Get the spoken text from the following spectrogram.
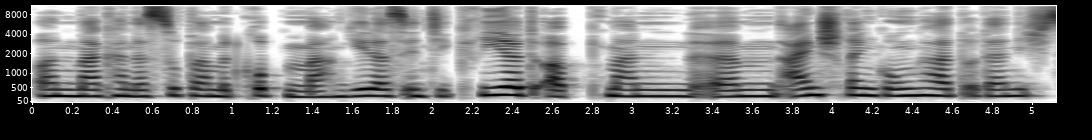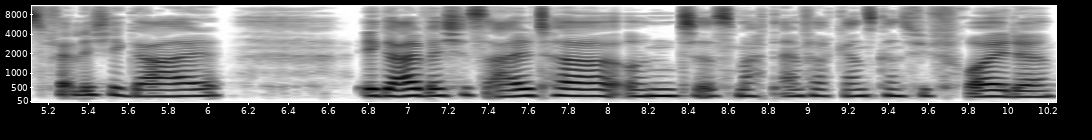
Und man kann das super mit Gruppen machen. Jeder ist integriert, ob man ähm, Einschränkungen hat oder nicht, ist völlig egal. Egal welches Alter und es macht einfach ganz, ganz viel Freude.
